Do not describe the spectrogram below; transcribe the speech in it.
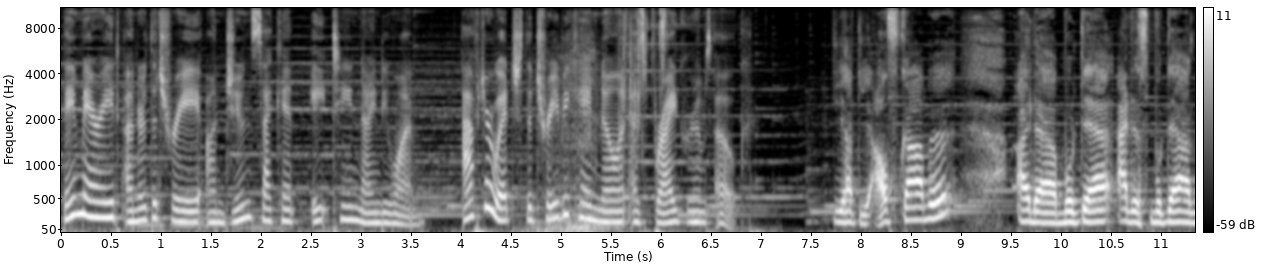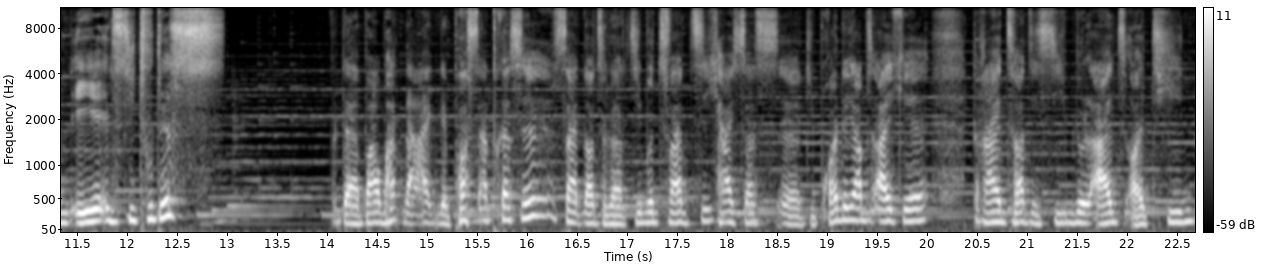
They married under the tree on June 2, 1891, after which the tree became known as Bridegroom's Oak. Die hat die Aufgabe einer moder eines modernen Eheinstitutes. Der Baum hat eine eigene Postadresse. Seit 1927 heißt das äh, die Bräutigamseiche 23701 Eutin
